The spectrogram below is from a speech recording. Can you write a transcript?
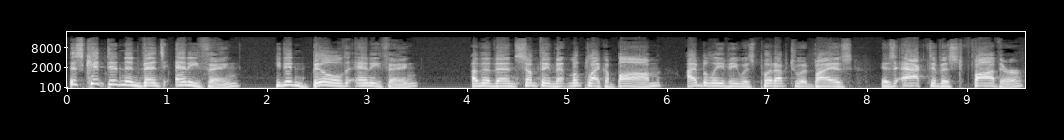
This kid didn't invent anything. He didn't build anything other than something that looked like a bomb. I believe he was put up to it by his, his activist father.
